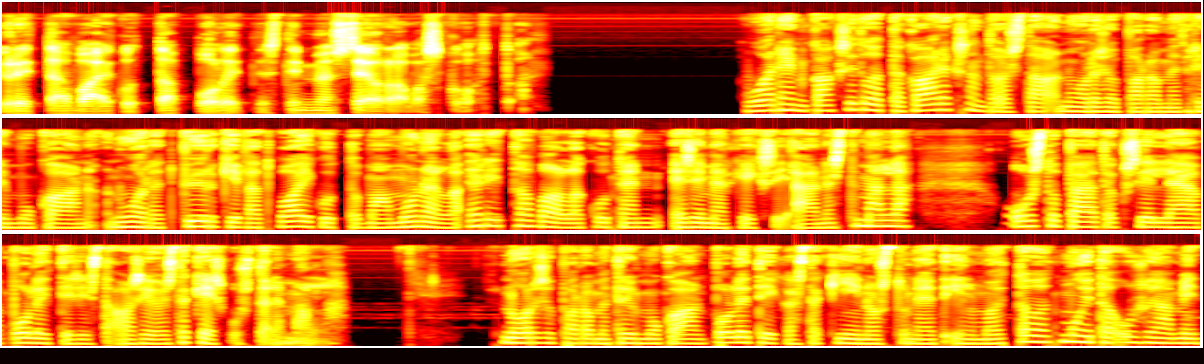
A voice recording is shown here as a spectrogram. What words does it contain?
yrittää vaikuttaa poliittisesti myös seuraavassa kohtaa. Vuoden 2018 nuorisoparometrin mukaan nuoret pyrkivät vaikuttamaan monella eri tavalla, kuten esimerkiksi äänestämällä, ostopäätöksillä ja poliittisista asioista keskustelemalla. Nuorisoparometrin mukaan politiikasta kiinnostuneet ilmoittavat muita useammin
